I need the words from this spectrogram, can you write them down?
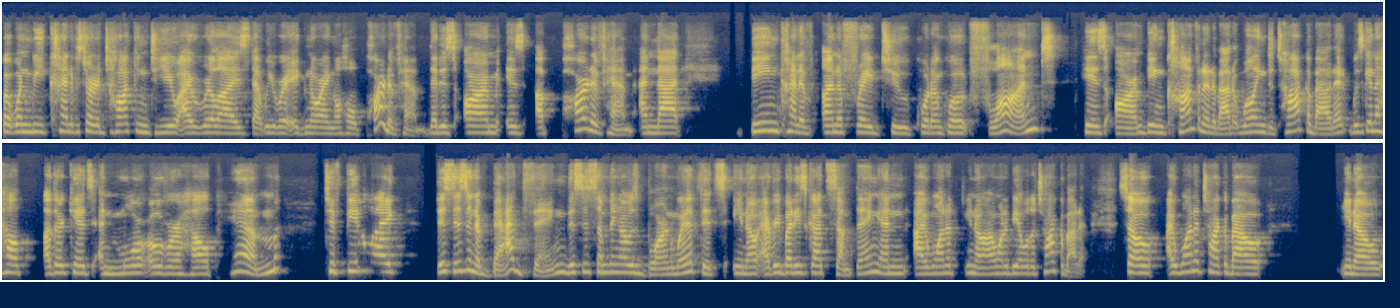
but when we kind of started talking to you, I realized that we were ignoring a whole part of him, that his arm is a part of him, and that being kind of unafraid to quote unquote flaunt his arm, being confident about it, willing to talk about it, was going to help other kids and moreover help him to feel like this isn't a bad thing. This is something I was born with. It's, you know, everybody's got something and I want to, you know, I want to be able to talk about it. So I want to talk about, you know,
